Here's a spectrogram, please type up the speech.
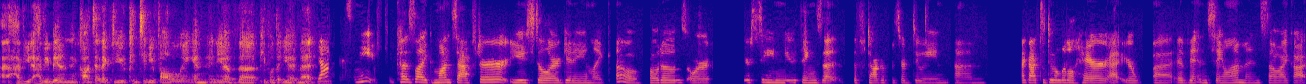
have you have you been in contact? Like, do you continue following and any of the people that you had met? Yeah, it's neat because like months after, you still are getting like oh photos or you're seeing new things that the photographers are doing. Um, I got to do a little hair at your uh, event in Salem, and so I got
